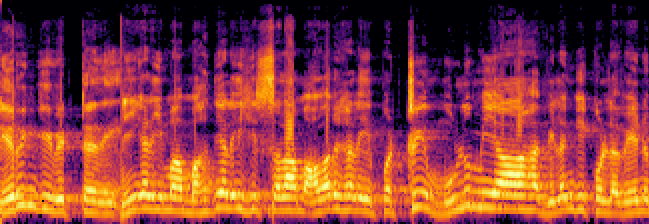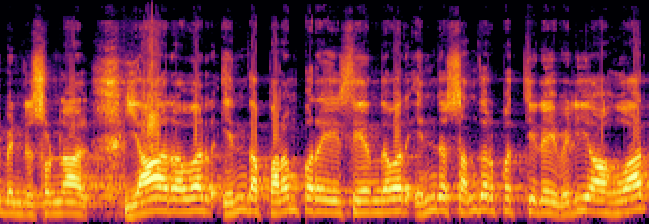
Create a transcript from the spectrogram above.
நெருங்கிவிட்டது. நீங்கள் இமாம் மஹதி அலி இஸ்லாம் அவர்களை பற்றி முழுமையாக விளங்கிக் கொள்ள வேண்டும் என்று சொன்னால் யார் அவர் எந்த பரம்பரையை சேர்ந்தவர் எந்த சந்தர்ப்பத்திலே வெளியாகுவார்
